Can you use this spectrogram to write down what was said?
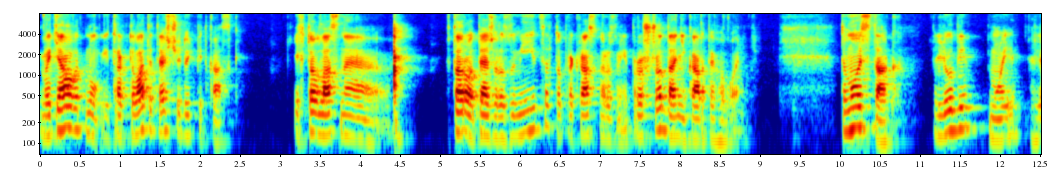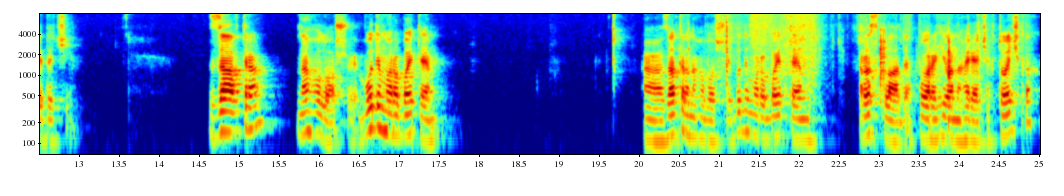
витягувати, ну, і трактувати те, що йдуть підказки. І хто, власне, в Таро теж розуміється, то прекрасно розуміє, про що дані карти говорять. Тому ось так, любі мої глядачі. Завтра наголошую, будемо робити. Завтра наголошую, будемо робити розклади по регіонах гарячих точках.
